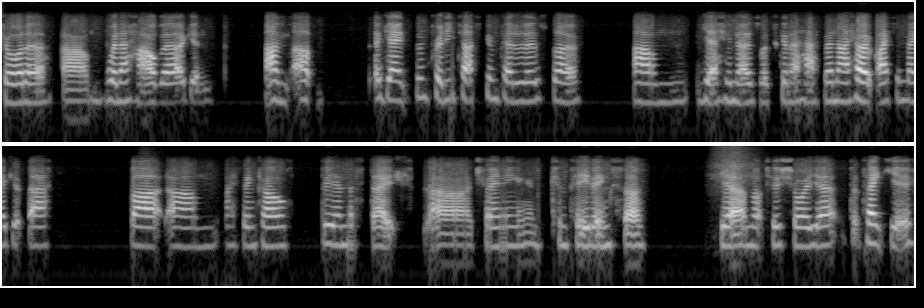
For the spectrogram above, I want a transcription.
sure to um, win a Halberg, and I'm up against some pretty tough competitors. So, um, yeah, who knows what's going to happen? I hope I can make it back, but um, I think I'll be in the states uh, training and competing. So, yeah, I'm not too sure yet, but thank you.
